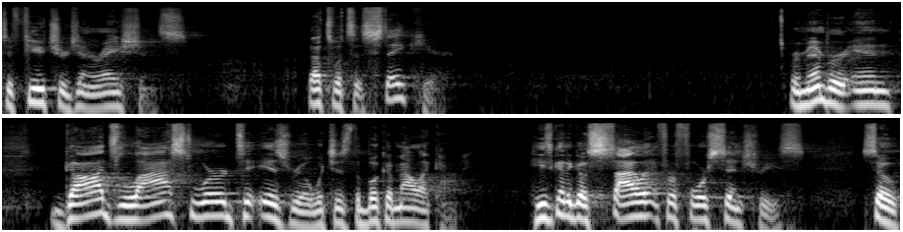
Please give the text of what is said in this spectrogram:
to future generations. That's what's at stake here. Remember, in God's last word to Israel, which is the book of Malachi, he's going to go silent for four centuries. So,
